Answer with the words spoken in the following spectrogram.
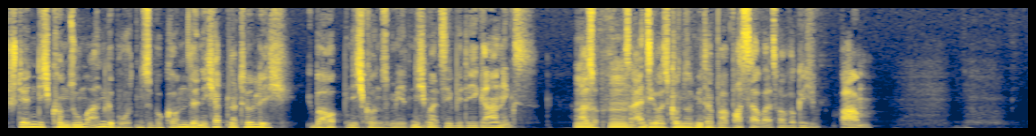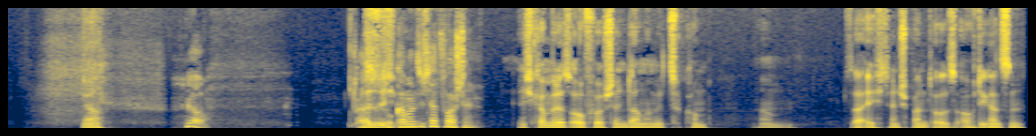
ständig Konsum angeboten zu bekommen. Denn ich habe natürlich überhaupt nicht konsumiert. Nicht mal CBD, gar nichts. Also das Einzige, was ich konsumiert habe, war Wasser, weil es war wirklich warm. Ja. Ja. Also, Also so ich- kann man sich das vorstellen. Ich kann mir das auch vorstellen, da mal mitzukommen. Ähm, sah echt entspannt aus. Auch die ganzen,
